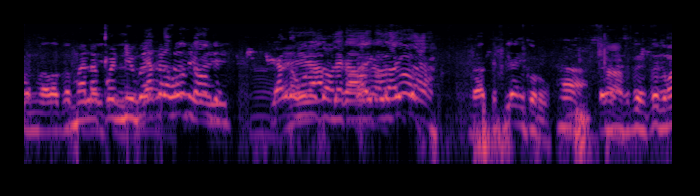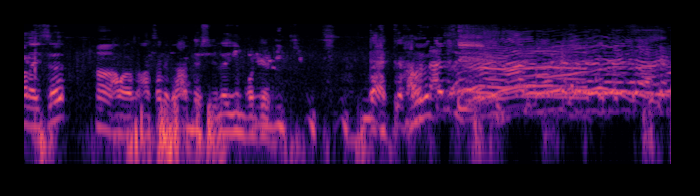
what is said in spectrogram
बाबा मला नाही. पण नाही आपल्या. गावात प्लॅन करू. सगळ्यांना असं घरी म्हणायचं. आम्हाला आज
